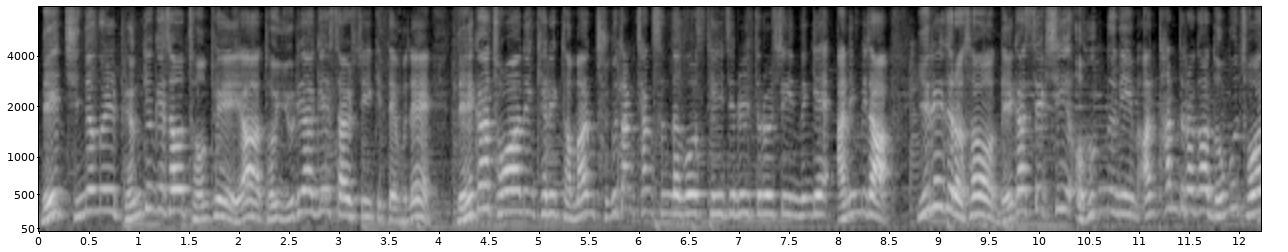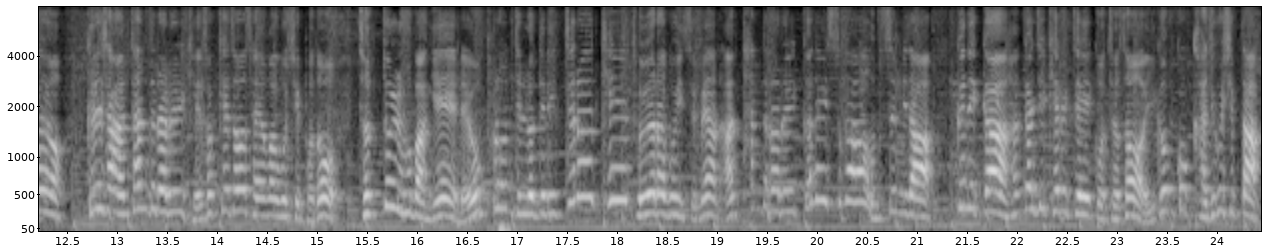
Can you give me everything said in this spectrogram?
내 진영을 변경해서 전투해야 더 유리하게 싸울 수 있기 때문에 내가 좋아하는 캐릭터만 주구장창 쓴다고 스테이지를 뚫을 수 있는 게 아닙니다. 예를 들어서 내가 섹시 어흥누님 안탄드라가 너무 좋아요. 그래서 안탄드라를 계속해서 사용하고 싶어도 적들 후방에 레오프론 딜러들이 찌르게 도열하고 있으면 안탄드라를 꺼낼 수가 없습니다. 그러니까 한 가지 캐릭터에 꽂혀서 이건 꼭 가지고 싶다,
